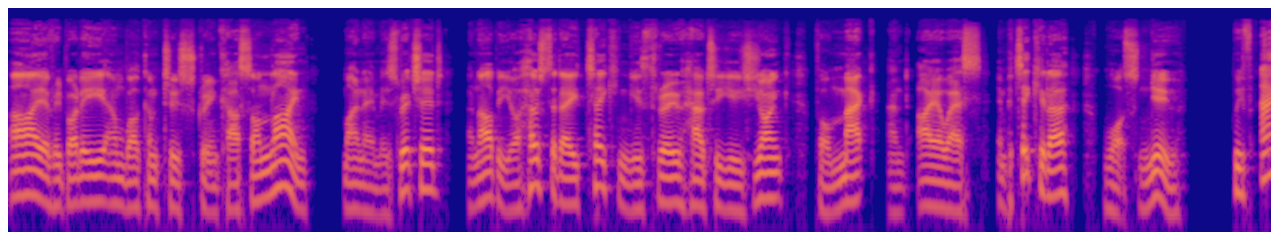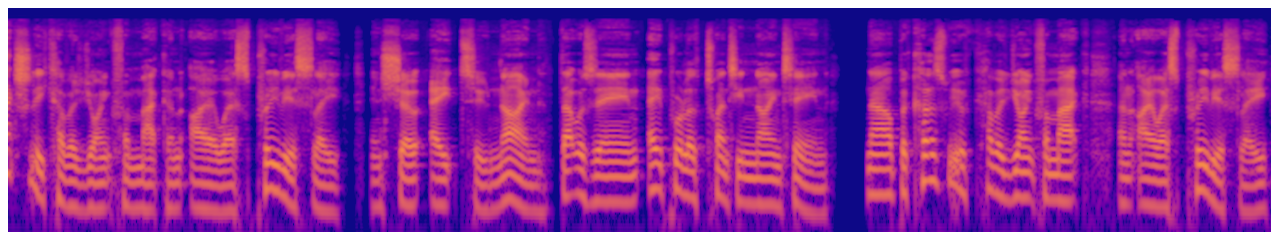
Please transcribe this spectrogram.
Hi, everybody, and welcome to Screencasts Online. My name is Richard, and I'll be your host today, taking you through how to use Yoink for Mac and iOS. In particular, what's new. We've actually covered Yoink for Mac and iOS previously in show 829. That was in April of 2019. Now, because we have covered Yoink for Mac and iOS previously,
